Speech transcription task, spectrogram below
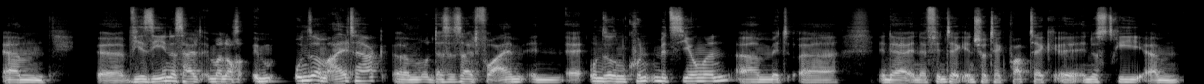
ähm, äh, wir sehen es halt immer noch in unserem Alltag ähm, und das ist halt vor allem in äh, unseren Kundenbeziehungen äh, mit äh, in der in der Fintech, Insurtech, PropTech äh, Industrie ähm,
